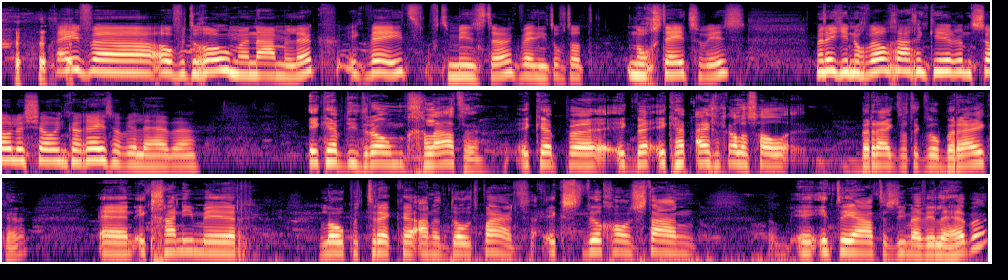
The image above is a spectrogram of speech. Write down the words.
even eh, over dromen namelijk. Ik weet, of tenminste, ik weet niet of dat nog steeds zo is. Maar dat je nog wel graag een keer een solo show in Carré zou willen hebben. Ik heb die droom gelaten. Ik heb, eh, ik, ben, ik heb eigenlijk alles al bereikt wat ik wil bereiken. En ik ga niet meer lopen trekken aan een dood paard. Ik wil gewoon staan in, theaters die mij willen hebben.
